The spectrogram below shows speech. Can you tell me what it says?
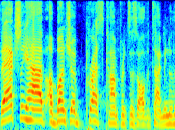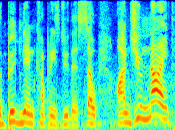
they actually have a bunch of press conferences all the time. You know the big name companies do this. So on June 9th.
